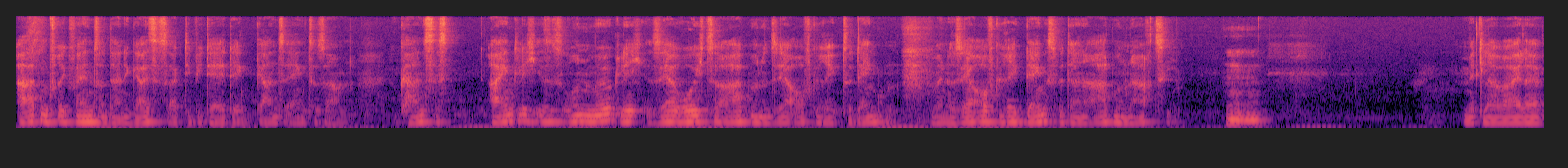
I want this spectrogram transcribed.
Atemfrequenz und deine Geistesaktivität hängt ganz eng zusammen. Du kannst es, eigentlich ist es unmöglich, sehr ruhig zu atmen und sehr aufgeregt zu denken. Und wenn du sehr aufgeregt denkst, wird deine Atmung nachziehen. Mhm. Mittlerweile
